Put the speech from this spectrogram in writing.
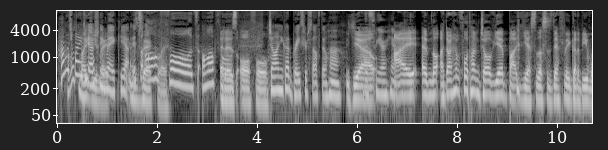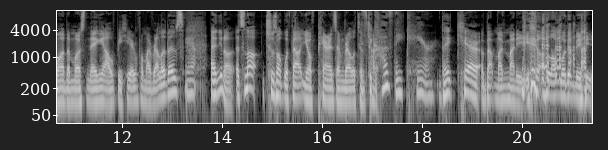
how much money do you actually make? Yeah, it's awful. It's awful. It is awful. John, you got to brace yourself though, huh? Yeah, This year, yeah. I am not. I don't have a full time job yet, but yes, this is definitely going to be one of the most nagging I'll be hearing from my relatives. Yeah. and you know, it's not Chuseok without you know parents and relatives. It's trying because they care. they care about my money a lot more than me.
